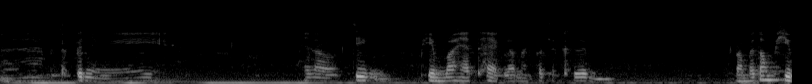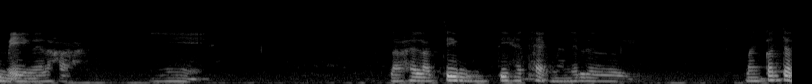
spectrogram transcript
อ่ามันจะขึ้นอย่างนี้ ให้เราจิ้มพิมพ์ว่าแฮชแท็กแล้วมันก็จะขึ้น เราไม่ต้องพิมพ์เองเลยนะคะนี่แล้วให้เราจิ้มที่แฮชแท็กนั้นได้เลย มันก็จะ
